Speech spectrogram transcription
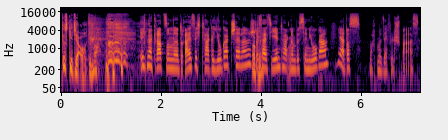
Das geht ja auch immer. Ich mache gerade so eine 30-Tage-Yoga-Challenge. Okay. Das heißt, jeden Tag ein bisschen Yoga. Ja, das macht mir sehr viel Spaß.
